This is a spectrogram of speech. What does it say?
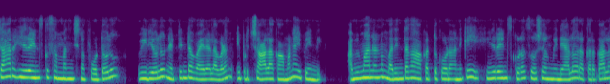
స్టార్ హీరోయిన్స్‌కు సంబంధించిన ఫోటోలు, వీడియోలు నెట్టింట వైరల్ అవ్వడం ఇప్పుడు చాలా కామన్ అయిపోయింది. అభిమానులను మరింతగా ఆకట్టుకోవడానికి హీరోయిన్స్ కూడా సోషల్ మీడియాలో రకరకాల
